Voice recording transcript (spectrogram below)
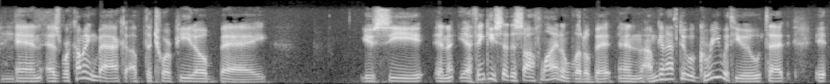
Mhm. and as we're coming back up the torpedo bay, you see, and I think you said this offline a little bit, and I'm gonna have to agree with you that it,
